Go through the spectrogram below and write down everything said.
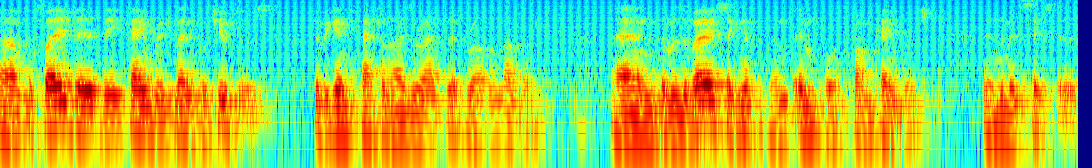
um, persuaded the Cambridge medical tutors to begin to patronise the Radcliffe rather than London. And there was a very significant input from Cambridge in the mid-60s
